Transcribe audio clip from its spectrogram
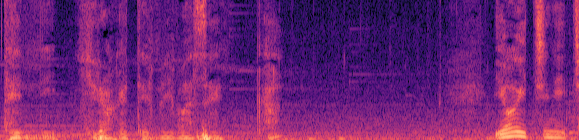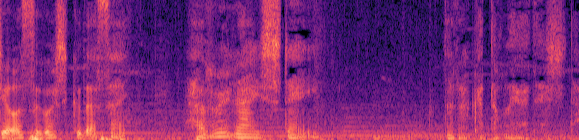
天に広げてみませんか？良い一日をお過ごしください。Have a nice day 野中智也でした。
